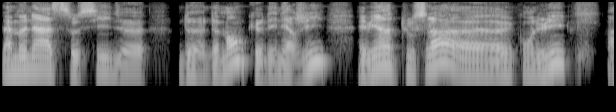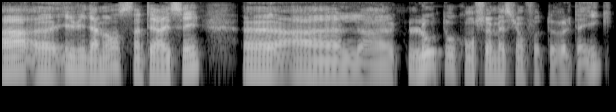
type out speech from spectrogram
la menace aussi de, de, manque d'énergie, eh bien, tout cela euh, conduit à, euh, évidemment, s'intéresser euh, à la- l'autoconsommation photovoltaïque.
